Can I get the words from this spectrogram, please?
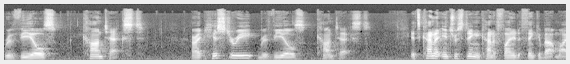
reveals context. All right, history reveals context. It's kind of interesting and kind of funny to think about my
